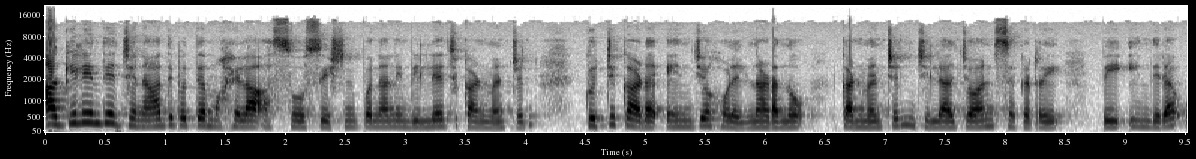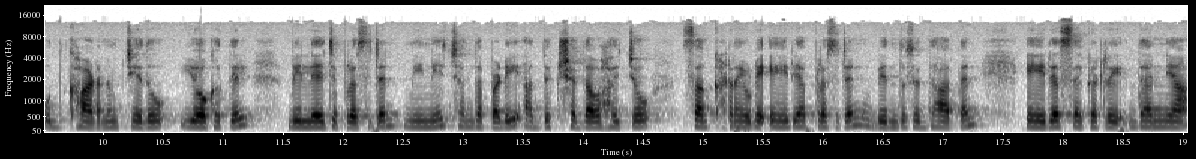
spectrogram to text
അഖിലേന്ത്യാ ജനാധിപത്യ മഹിളാ association Ponnani village convention Kuttikkad N G O ഹാളിൽ നടന്നു. കൺവെൻഷൻ ജില്ലാ ജോയിന്റ് സെക്രട്ടറി പി ഇന്ദിര ഉദ്ഘാടനം ചെയ്തു. യോഗത്തിൽ വില്ലേജ് പ്രസിഡന്റ് മിനി ചന്തപ്പടി അധ്യക്ഷത വഹിച്ചു. സംഘടനയുടെ area president Bindu Siddharthan area secretary Dhanya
